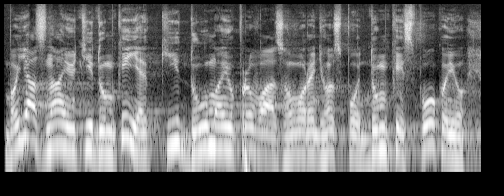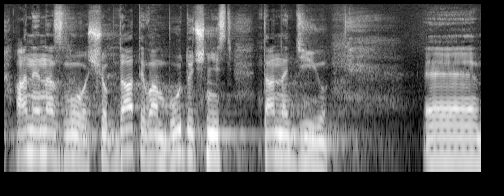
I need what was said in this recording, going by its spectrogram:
Бо я знаю ті думки, які думаю про вас, говорить Господь, думки спокою, а не на зло, щоб дати вам будучність та надію. Е,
